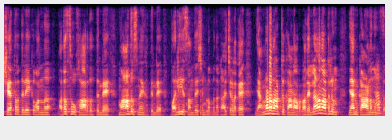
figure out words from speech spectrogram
ക്ഷേത്രത്തിലേക്ക് വന്ന് മതസൗഹാർദ്ദത്തിന്റെ മാതൃസ്നേഹത്തിന്റെ വലിയ സന്ദേശം വിളമ്പുന്ന കാഴ്ചകളൊക്കെ ഞങ്ങളുടെ നാട്ടിൽ കാണാറുണ്ട്. അതെല്ലാ നാട്ടിലും ഞാൻ കാണുന്നുണ്ട്.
